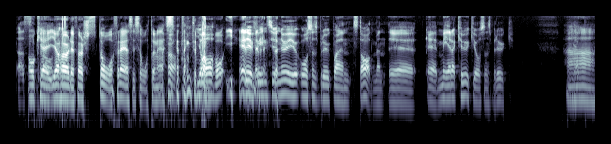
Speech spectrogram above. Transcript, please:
Alltså, Okej, bra. jag hörde först ståfräs i Såtenäs. Ja. Jag tänkte Ja, bara, vad i Det helvete? finns ju, nu är ju Åsens bruk bara en stad, men eh, eh, mera kuk i Åsens bruk. Ah.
